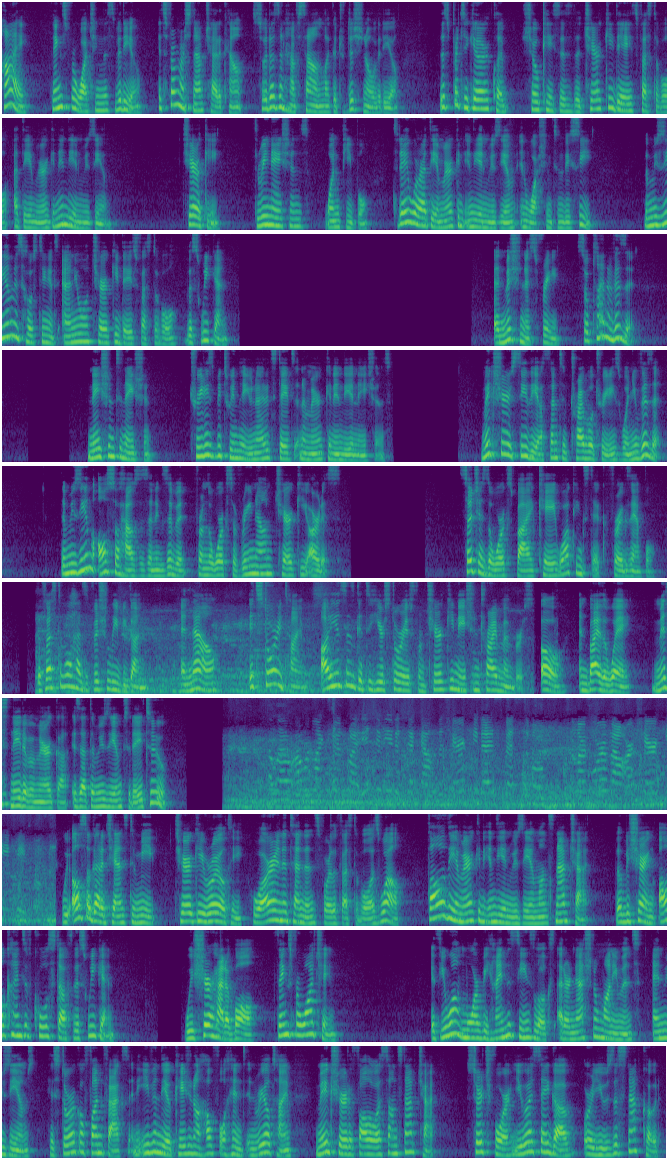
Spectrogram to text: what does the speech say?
Hi! Thanks for watching this video. It's from our Snapchat account, so it doesn't have sound like a traditional video. This particular clip showcases the Cherokee Days Festival at the American Indian Museum. Cherokee, three nations, one people. Today we're at the American Indian Museum in Washington, D.C. The museum is hosting its annual Cherokee Days Festival this weekend. Admission is free, so plan a visit. Nation to Nation Treaties between the United States and American Indian Nations. Make sure you see the authentic tribal treaties when you visit. The museum also houses an exhibit from the works of renowned Cherokee artists, such as the works by Kay Walkingstick, for example. The festival has officially begun, and now it's story time. Audiences get to hear stories from Cherokee Nation tribe members. Oh, and by the way, Miss Native America is at the museum today too. Hello, I would like to invite each of you to check out the Cherokee Days Festival to learn more about our Cherokee people. We also got a chance to meet Cherokee royalty, who are in attendance for the festival as well. Follow the American Indian Museum on Snapchat. They'll be sharing all kinds of cool stuff this weekend. We sure had a ball. Thanks for watching. If you want more behind-the-scenes looks at our national monuments and museums, historical fun facts, and even the occasional helpful hint in real time, make sure to follow us on Snapchat. Search for USAGov or use the snap code.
